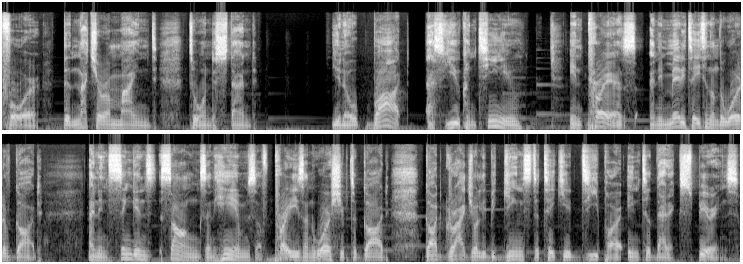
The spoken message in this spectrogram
for the natural mind to understand. You know, but as you continue in prayers and in meditating on the Word of God, and in singing songs and hymns of praise and worship to God, God gradually begins to take you deeper into that experience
